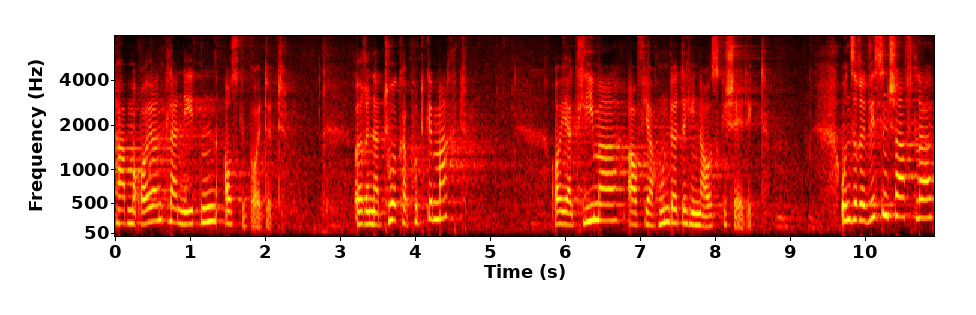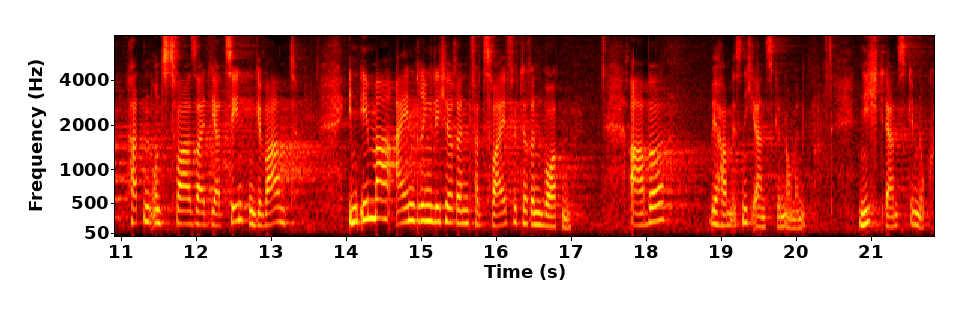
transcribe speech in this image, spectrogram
haben euren Planeten ausgebeutet, eure Natur kaputt gemacht, euer Klima auf Jahrhunderte hinaus geschädigt. Unsere Wissenschaftler hatten uns zwar seit Jahrzehnten gewarnt, in immer eindringlicheren, verzweifelteren Worten, aber wir haben es nicht ernst genommen, nicht ernst genug.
